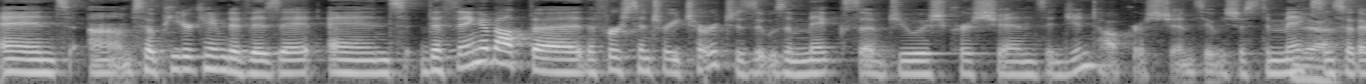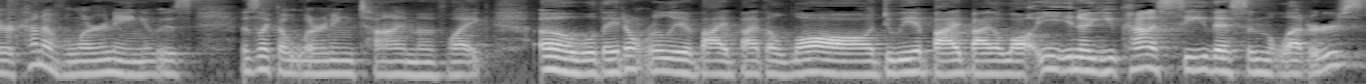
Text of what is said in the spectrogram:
And um, so Peter came to visit. And the thing about the the first century church is it was a mix of Jewish Christians and Gentile Christians. It was just a mix, Yeah. and so they were kind of learning. It was it was like a learning time of like, oh, well, they don't really abide by the law. Do we abide by the law? You know, you kind of see this in the letters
